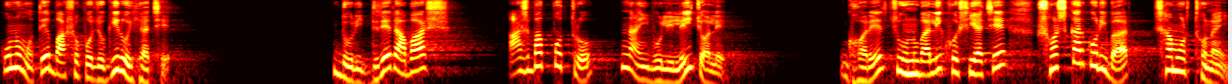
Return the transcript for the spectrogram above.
কোনো মতে বাসোপযোগী রহিয়াছে। দরিদ্রের আবাস, আসবাবপত্র নাই বলিলেই চলে। ঘরের চুনবালি খসিয়াছে, সংস্কার করিবার সামর্থ্য নাই।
